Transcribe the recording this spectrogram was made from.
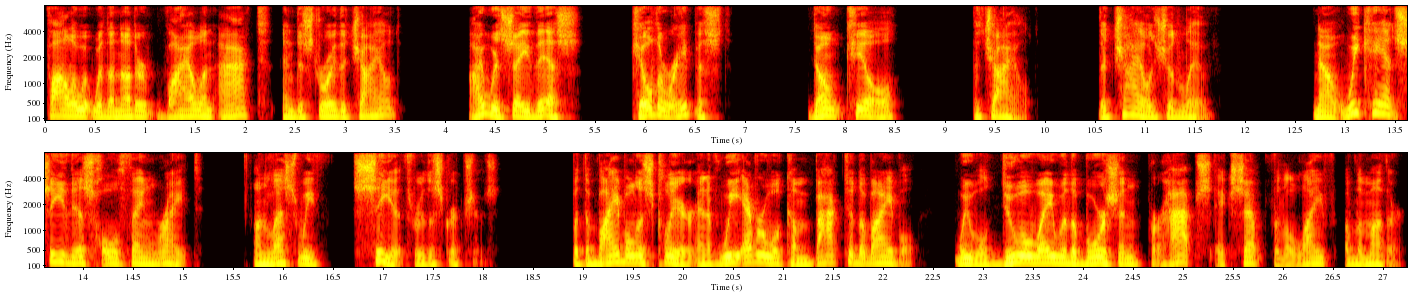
follow it with another violent act and destroy the child. I would say this kill the rapist. Don't kill the child. The child should live. Now, we can't see this whole thing right unless we see it through the scriptures. But the Bible is clear, and if we ever will come back to the Bible, we will do away with abortion, perhaps except for the life of the mother.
